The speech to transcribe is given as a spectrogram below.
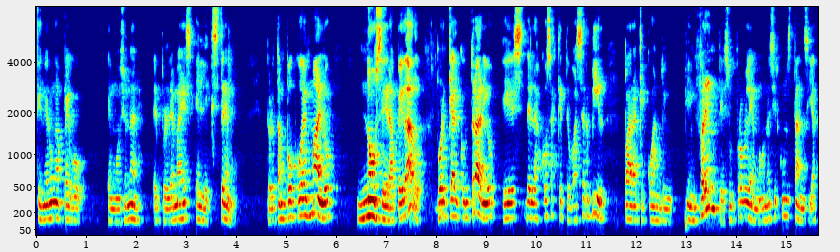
tener un apego emocional, el problema es el extremo, pero tampoco es malo no ser apegado, porque al contrario es de las cosas que te va a servir para que cuando en- enfrentes un problema, una circunstancia,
